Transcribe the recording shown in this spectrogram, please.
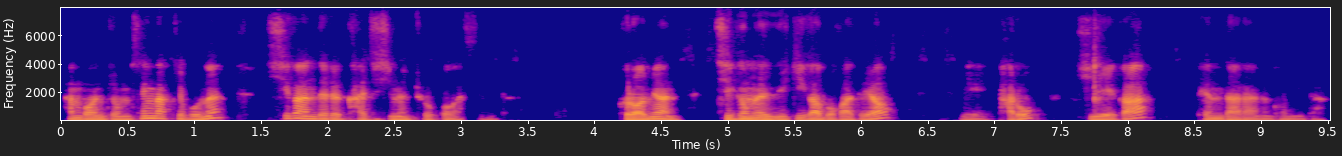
한번 좀 생각해보는 시간들을 가지시면 좋을 것 같습니다. 그러면 지금의 위기가 뭐가 돼요? 예, 바로 기회가 된다라는 겁니다.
